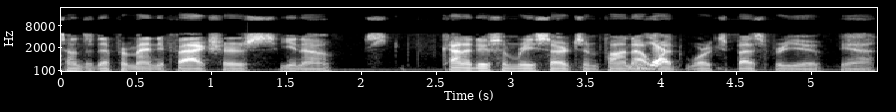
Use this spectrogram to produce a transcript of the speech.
tons of different manufacturers. You know, kind of do some research and find out what works best for you. Yeah,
